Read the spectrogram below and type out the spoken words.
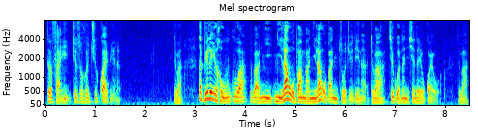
个反应就是会去怪别人，对吧？那别人也很无辜啊，对吧？你你让我帮忙，你让我帮你做决定的，对吧？结果呢，你现在又怪我，对吧？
